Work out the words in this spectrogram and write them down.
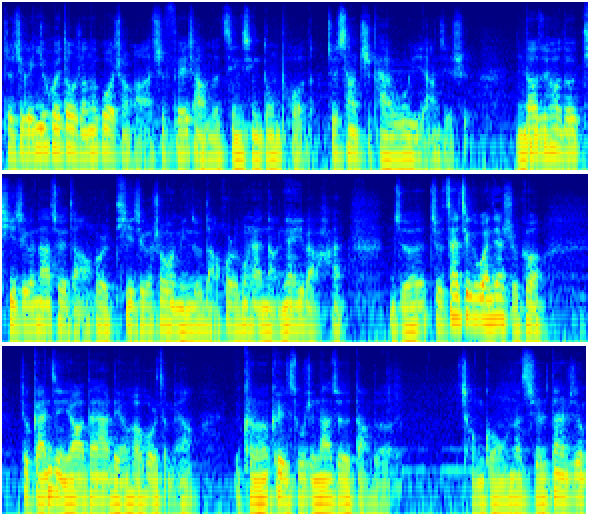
就这个议会斗争的过程啊，是非常的惊心动魄的，就像纸牌屋一样，其实。你到最后都替这个纳粹党或者替这个社会民主党或者共产党念一把汗，你觉得就在这个关键时刻，就赶紧要大家联合或者怎么样，可能可以阻止纳粹的党的成功。那其实但是就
